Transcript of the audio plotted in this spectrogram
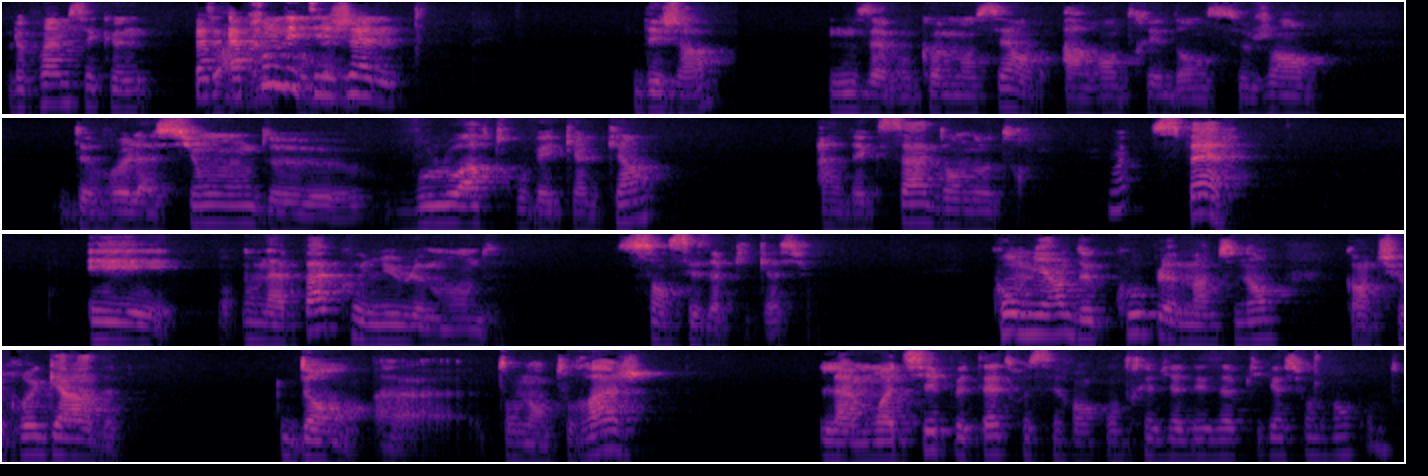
Le problème, c'est que. Parce- Enfin, Après, on était jeunes. Déjà, nous avons commencé à rentrer dans ce genre de relation, de vouloir trouver quelqu'un avec ça dans notre Ouais. sphère. Et on n'a pas connu le monde sans ces applications. Combien de couples maintenant, quand tu regardes dans euh, ton entourage, la moitié peut-être s'est rencontrée via des applications de rencontres?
